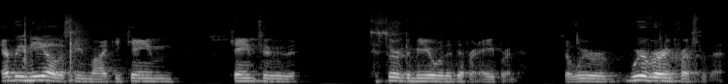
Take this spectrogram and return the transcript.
every meal, it seemed like he came came to to serve the meal with a different apron. So we were we were very impressed with that.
